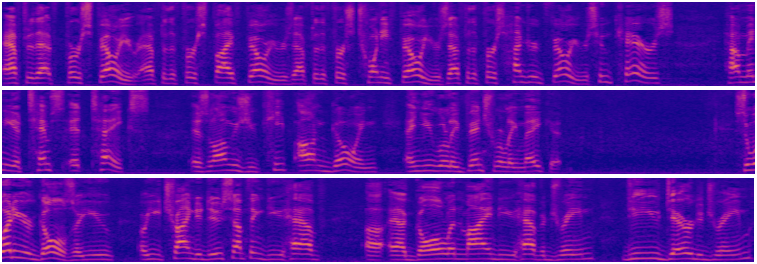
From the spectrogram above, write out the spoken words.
after that first failure, after the first five failures, after the first 20 failures, after the first 100 failures. Who cares how many attempts it takes as long as you keep on going and you will eventually make it. So, what are your goals? Are you are you trying to do something? Do you have uh, a goal in mind? Do you have a dream? Do you dare to dream?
